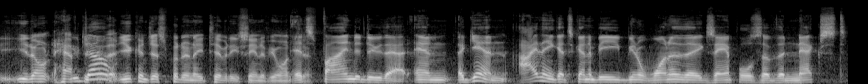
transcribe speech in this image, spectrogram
you don't have You to don't. do that. You can just put a nativity scene if you want It's to. It's fine to do that. And again, I think it's going to be, you know, one of the examples of the next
